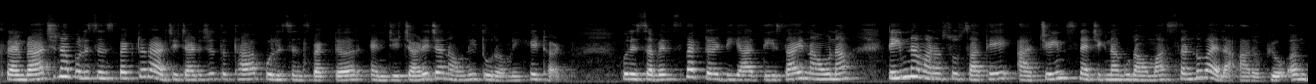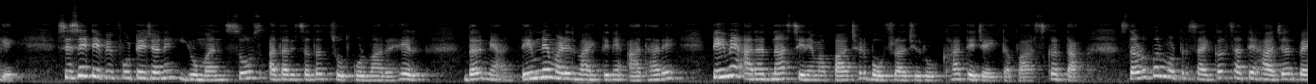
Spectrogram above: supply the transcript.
ક્રાઇમ બ્રાન્ચના police inspector R G Jadeja તથા police inspector N G Jadeja નાઓની દોરવણી હેઠળ police sub inspector D R Desai નાઓના ટીમના માણસો સાથે આ ચેઇન સ્નેચિંગના ગુનાઓમાં સંડોવાયેલા આરોપીઓ અંગે સીસીટીવી ફૂટેજ અને હ્યુમન સોર્સ આધારિત સતત શોધખોળમાં રહેલ દરમિયાન ટીમને મળેલ માહિતીને આધારે ટીમે આરાધના સિનેમા પાછળ બહુચરાજી રોડ ખાતે જઈ તપાસ કરતા સ્થળ ઉપર મોટરસાયકલ સાથે હાજર બે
